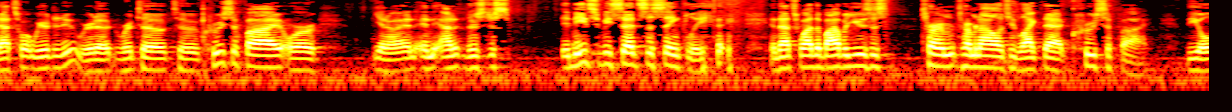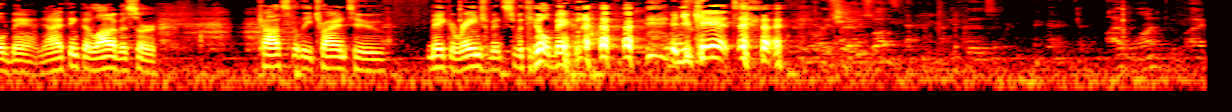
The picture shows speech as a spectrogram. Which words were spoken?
That's what we're to do. We're to we're to to crucify or you know, and and, and there's just it needs to be said succinctly. and that's why the Bible uses term terminology like that, crucify the old man. And I think that a lot of us are constantly trying to make arrangements with the old man, and you can't. I because I want to, I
